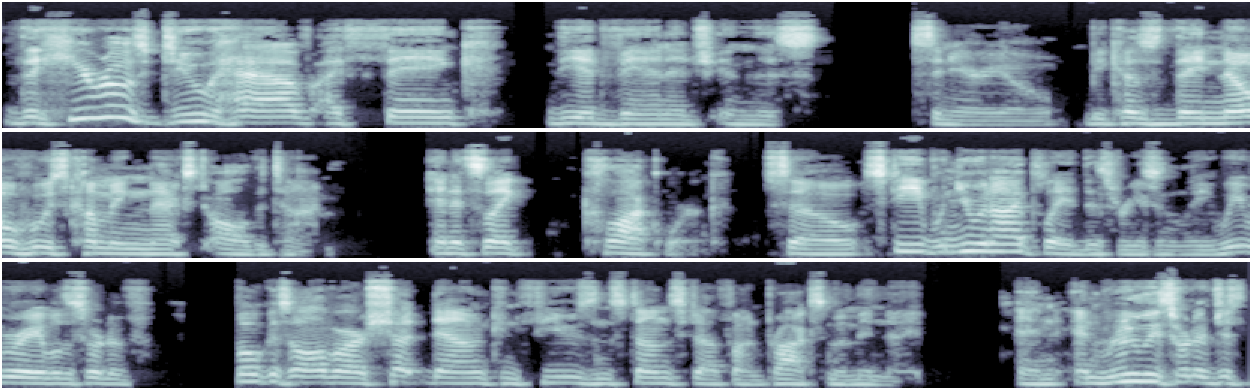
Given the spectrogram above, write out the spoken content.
the heroes do have, I think, the advantage in this scenario because they know who's coming next all the time. And it's like clockwork. So, Steve, when you and I played this recently, we were able to sort of focus all of our shutdown, confuse, and stun stuff on Proxima Midnight and, and really sort of just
